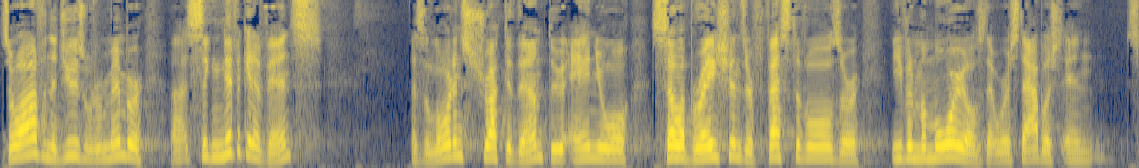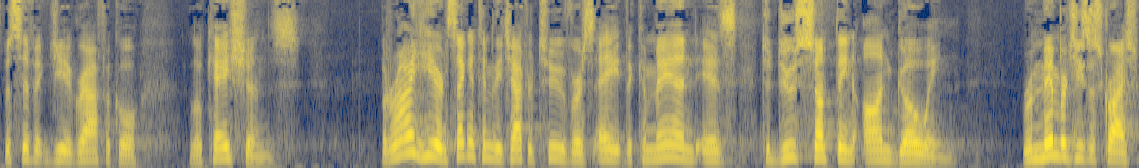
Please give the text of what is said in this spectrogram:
So often the Jews would remember uh, significant events as the Lord instructed them through annual celebrations or festivals or even memorials that were established in specific geographical locations. But right here in 2 Timothy chapter 2 verse 8, the command is to do something ongoing. Remember Jesus Christ,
